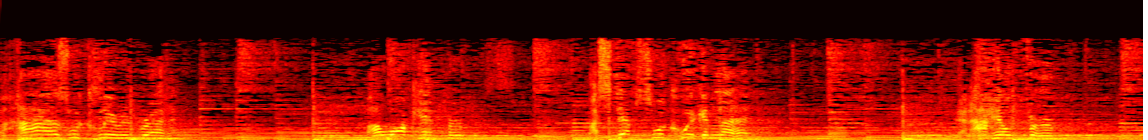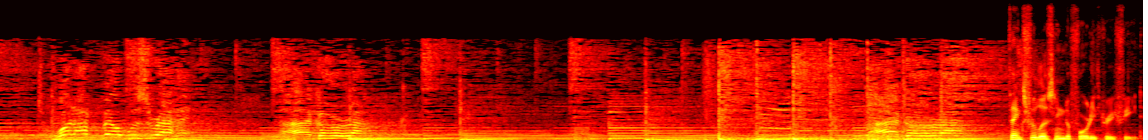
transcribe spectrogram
my eyes were clear and bright. My walk had purpose, my steps were quick and light. And I held firm to what I felt was right, like a rock. Like a rock. Thanks for listening to 43 Feet,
